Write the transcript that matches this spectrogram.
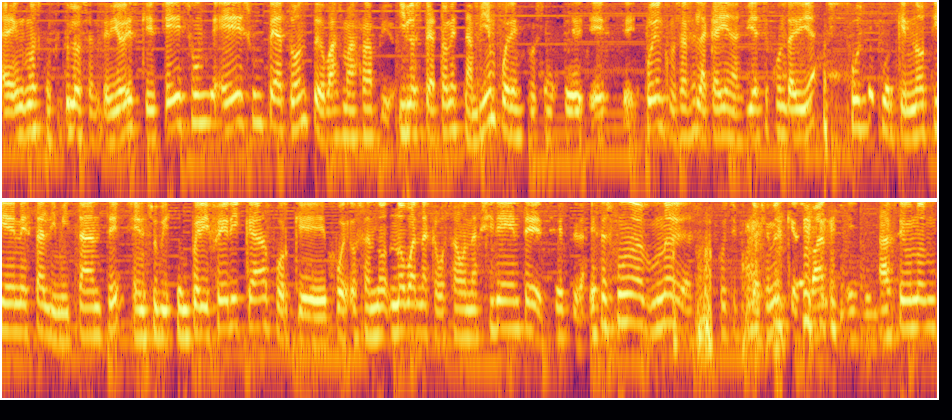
en unos capítulos anteriores, que es, es un, es un peatón, pero vas más rápido. Y los peatones también pueden cruzar, este, pueden cruzarse la calle en las vías secundarias, justo porque no tienen esta limitante en su visión periférica, porque, pues, o sea, no, no van a causar un accidente, etcétera. Esta fue una, una de las justificaciones que daban eh, hace unos,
